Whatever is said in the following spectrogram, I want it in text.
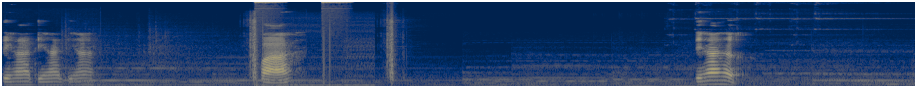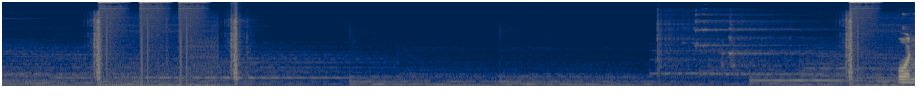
ตีห้าตีห้าตีห้าขวาตีห้าเหอะ บน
